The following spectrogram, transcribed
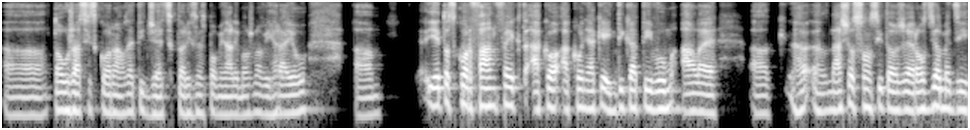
Uh, to už asi skôr naozaj tí Jets, ktorých sme spomínali, možno vyhrajú. Uh, je to skôr fun fact ako, ako nejaké indikatívum, ale uh, našiel som si to, že rozdiel medzi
